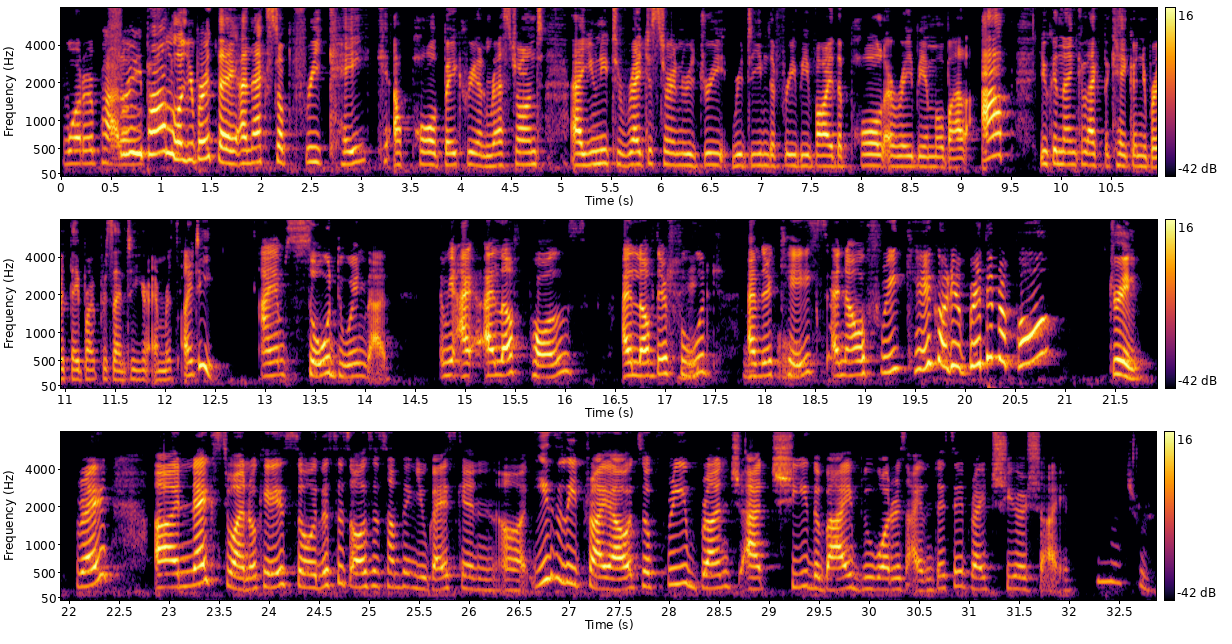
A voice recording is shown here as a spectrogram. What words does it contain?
water paddle. Free paddle on your birthday. And next up, free cake at Paul Bakery and Restaurant. Uh, you need to register and re- redeem the freebie via the Paul Arabian mobile app. You can then collect the cake on your birthday by presenting your Emirates ID. I am so doing that. I mean, I, I love Paul's. I love their food and their Paul's. cakes. And now a free cake on your birthday from Paul? Dream. right? Uh, next one, okay? So this is also something you guys can uh, easily try out. So free brunch at She Dubai, Blue Waters Island. I said right, She or Shy? I'm not sure.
